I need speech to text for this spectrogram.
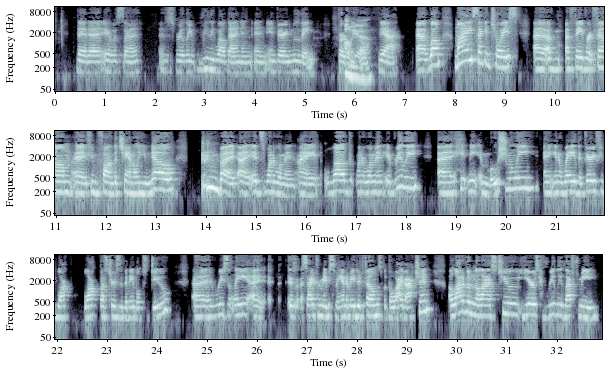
That uh, it was uh, it was really really well done and and, and very moving for oh, people. yeah, yeah. Uh, well, my second choice a, a, favorite film. Uh, if you follow the channel, you know. but uh, it's Wonder Woman. I loved Wonder Woman. It really uh, hit me emotionally uh, in a way that very few block blockbusters have been able to do uh, recently. aside from maybe some animated films, but the live action, a lot of them in the last two years have really left me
